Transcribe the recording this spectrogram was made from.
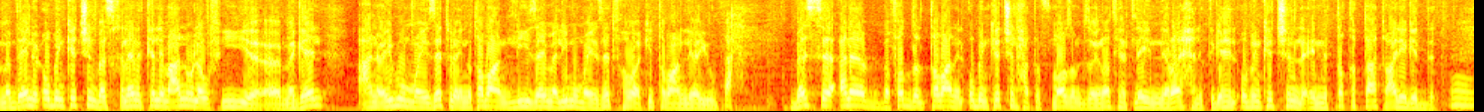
مبدئيا ال open kitchen بس خلينا نتكلم عنه لو في آه، مجال عن عيوبه ومميزاته لأنه طبعا ليه زي ما ليه مميزات فهو أكيد طبعا ليه عيوب صح. بس أنا بفضل طبعا ال open kitchen حتى في معظم ديزايناتي هتلاقي إني رايحه لاتجاه ال open kitchen لأن الطاقة بتاعته عالية جدا. مم.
